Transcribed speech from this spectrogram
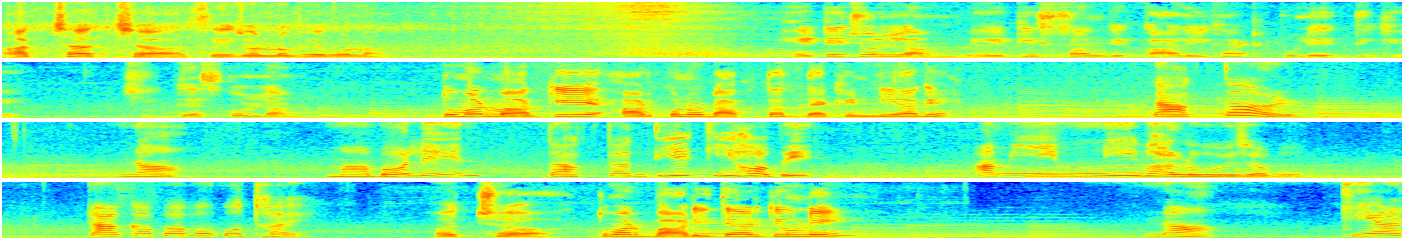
আচ্ছা আচ্ছা সেজন্য ভেবো না। হেঁটে চললাম মেয়েটির সঙ্গে কালীঘাট পুলের দিকে। জিজ্ঞাসা করলাম তোমার মাকে আর কোনো ডাক্তার দেখেননি আগে? ডাক্তার? না। মা বলেন ডাক্তার দিয়ে কি হবে? আমি এমনিই ভালো হয়ে যাব। টাকা পাবো কোথায়? আচ্ছা তোমার বাড়িতে আর কেউ নেই? না কে আর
